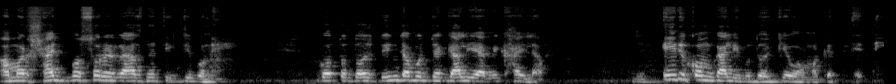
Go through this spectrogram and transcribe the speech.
আমার ষাট বছরের রাজনৈতিক জীবনে গত দশ দিন যাবত যে গালি আমি খাইলাম এইরকম গালি বোধহয় কেউ আমাকে দেয়নি।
